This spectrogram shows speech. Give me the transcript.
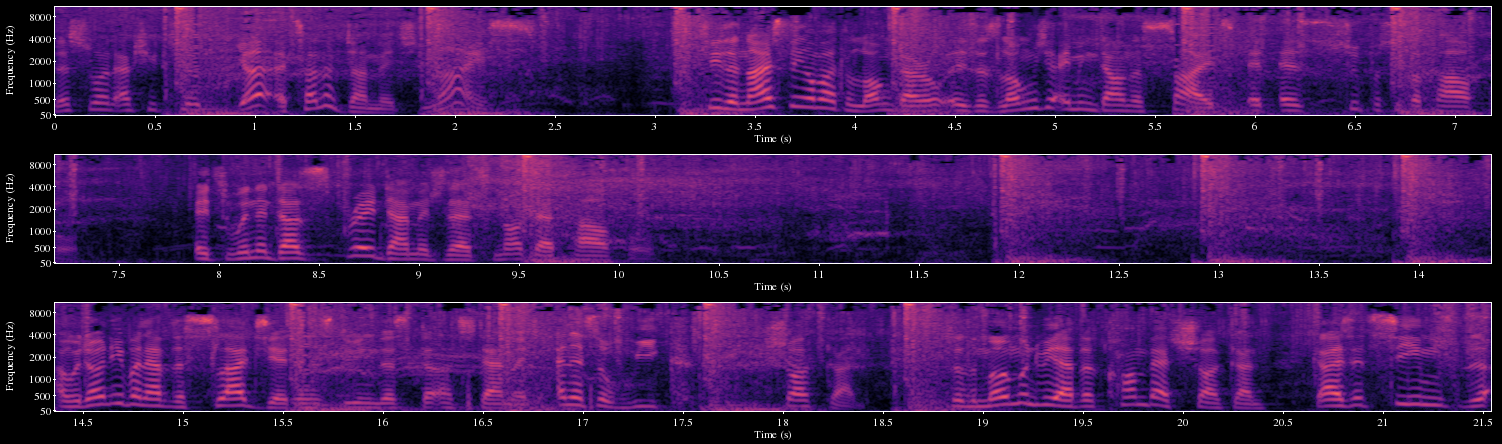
This one actually took, yeah, a ton of damage. Nice. See, the nice thing about the long barrel is as long as you're aiming down the sides, it is super, super powerful. It's when it does spray damage that's not that powerful. And we don't even have the slugs yet and it's doing this much damage. And it's a weak shotgun. So the moment we have a combat shotgun, guys, it seems the,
